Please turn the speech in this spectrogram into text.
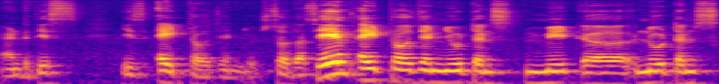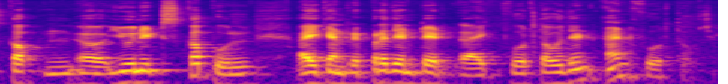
And this is 8000 newtons. So the same 8000 newtons meet, uh, newtons uh, units couple I can represent it like 4000 and 4000.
